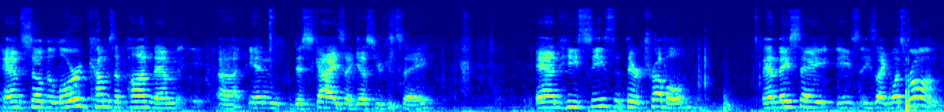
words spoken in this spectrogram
And so the Lord comes upon them uh, in disguise, I guess you could say. And he sees that they're troubled and they say, he's, he's like, what's wrong?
